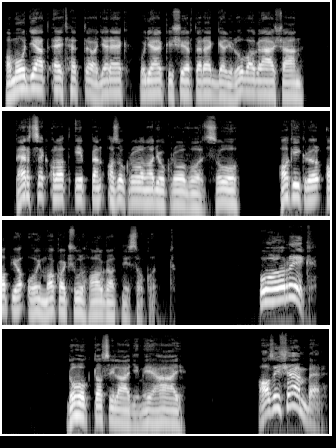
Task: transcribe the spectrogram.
Ha módját ejthette a gyerek, hogy elkísérte reggeli lovaglásán, percek alatt éppen azokról a nagyokról volt szó, akikről apja oly makacsul hallgatni szokott. Ulrik! Dohogta Szilágyi Mihály. Az is ember!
